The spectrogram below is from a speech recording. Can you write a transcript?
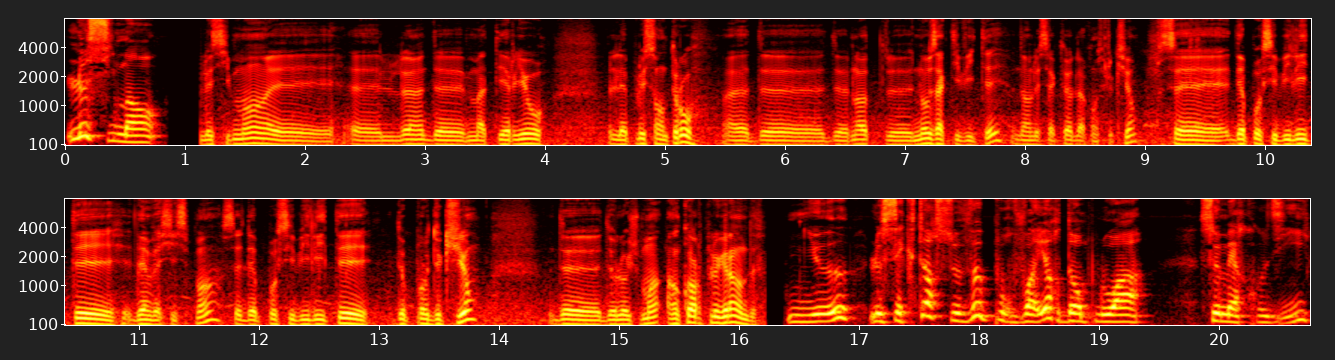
le ciment. Le ciment est, l'un des matériaux les plus centraux euh, de, nos activités dans le secteur de la construction. C'est des possibilités d'investissement, c'est des possibilités de production de, de logements encore plus grandes. Mieux, le secteur se veut pourvoyeur d'emplois. Ce mercredi,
